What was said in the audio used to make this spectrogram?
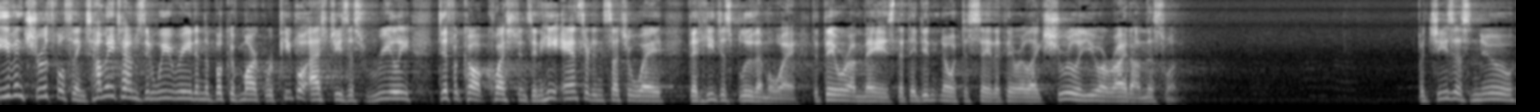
Even truthful things. How many times did we read in the book of Mark where people asked Jesus really difficult questions and he answered in such a way that he just blew them away, that they were amazed, that they didn't know what to say, that they were like, surely you are right on this one. But Jesus knew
